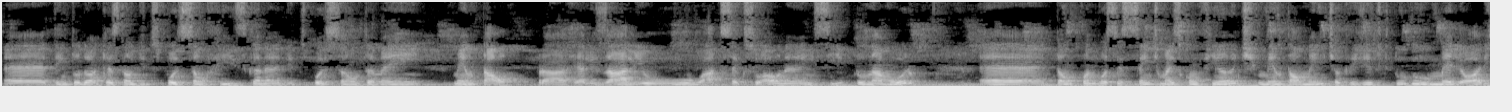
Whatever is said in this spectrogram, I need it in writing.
É, tem toda uma questão de disposição física, né? De disposição também mental para realizar ali o, o, ato sexual, né? Em si, para o namoro. É, então, quando você se sente mais confiante mentalmente, eu acredito que tudo melhore.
